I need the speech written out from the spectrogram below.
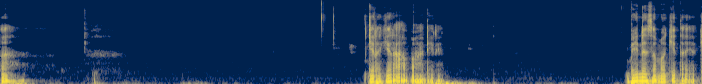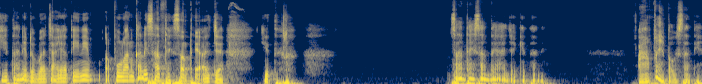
Ah Kira-kira apa hadirin? Beda sama kita ya. Kita ini udah baca ayat ini puluhan kali santai-santai aja. Gitu. Santai-santai aja kita nih. Apa ya Pak Ustadz ya?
